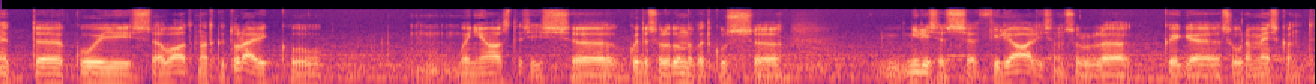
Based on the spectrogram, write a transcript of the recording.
et äh, kui sa vaatad natuke tulevikku, mõni aasta, siis äh, kuidas sulle tundub, et kus, äh, millises filiaalis on sul kõige suurem meeskond?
